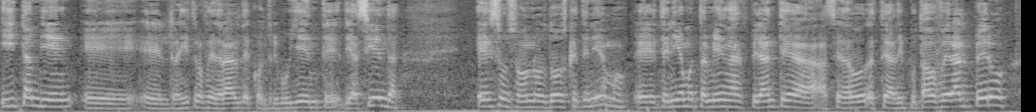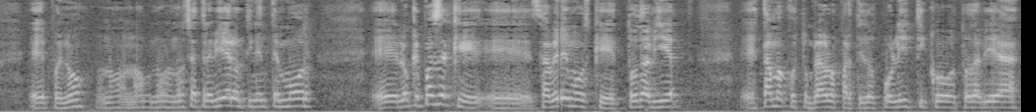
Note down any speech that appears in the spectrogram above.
y también el registro federal de contribuyente de Hacienda. Esos son los dos que teníamos. Eh, teníamos también aspirante a, senador, este, a diputado federal, pero eh, pues no, no, no, no, no se atrevieron, tienen temor. Eh, lo que pasa es que sabemos que todavía estamos acostumbrados a los partidos políticos, todavía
